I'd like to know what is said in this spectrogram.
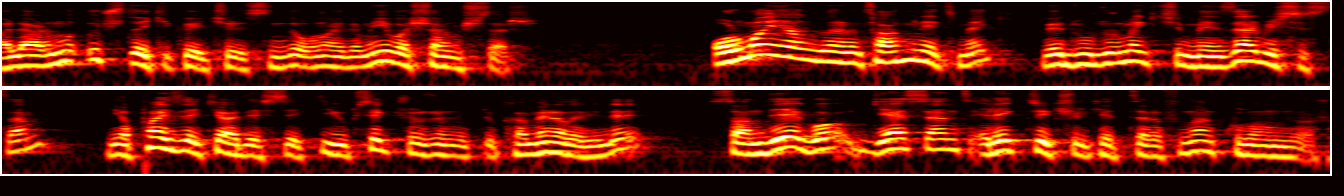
alarmı 3 dakika içerisinde onaylamayı başarmışlar. Orman yangınlarını tahmin etmek ve durdurmak için benzer bir sistem yapay zeka destekli yüksek çözünürlüklü kameralar ile San Diego Gas and Electric şirketi tarafından kullanılıyor.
